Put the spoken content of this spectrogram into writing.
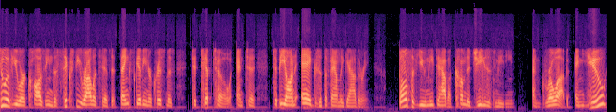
two of you are causing the 60 relatives at Thanksgiving or Christmas to tiptoe and to, to be on eggs at the family gathering. Both of you need to have a come to Jesus meeting and grow up. And you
